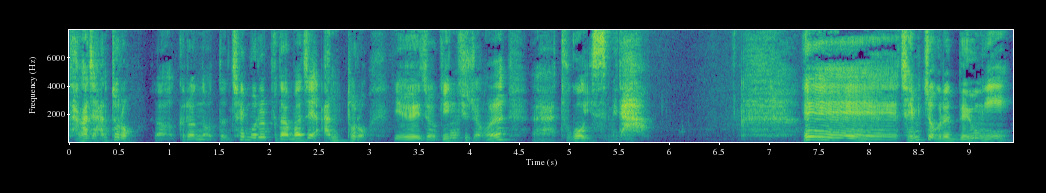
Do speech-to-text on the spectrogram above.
당하지 않도록 어, 그런 어떤 채무를 부담하지 않도록 예외적인 규정을 두고 있습니다. 예, 재밌죠. 그래 내용이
